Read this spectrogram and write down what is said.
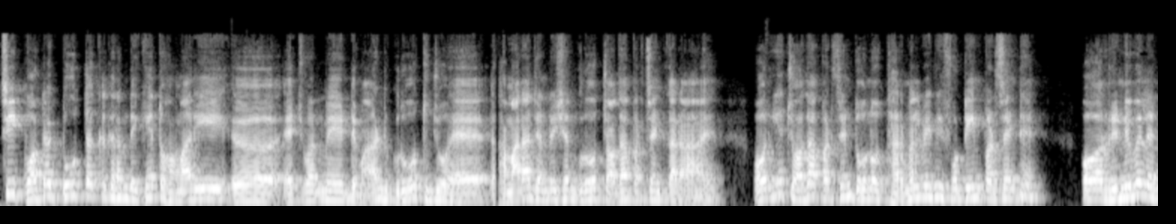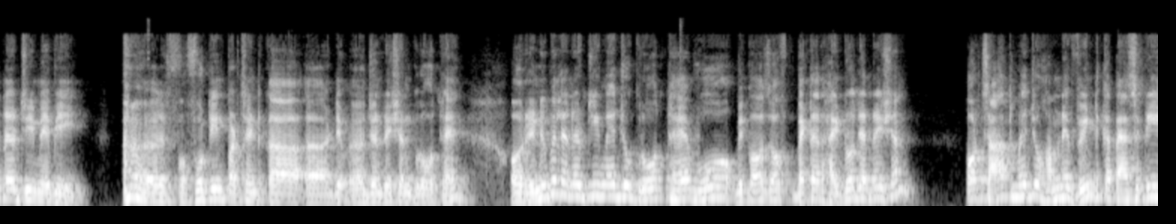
सी क्वार्टर टू तक अगर हम देखें तो हमारी एच uh, वन में डिमांड ग्रोथ जो है हमारा जनरेशन ग्रोथ चौदह परसेंट का रहा है। और ये चौदह परसेंट दोनों थर्मल में भी फोर्टीन परसेंट है और रिन्यूएबल एनर्जी में भी फोर्टीन परसेंट का जनरेशन ग्रोथ है। और रिन्यूएबल एनर्जी में जो ग्रोथ है वो because of better hydro generation और साथ में जो हमने विंड कैपेसिटी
